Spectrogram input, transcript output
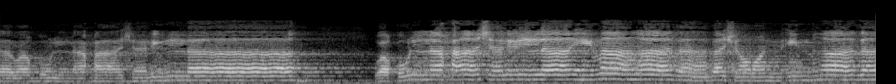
وقلن حاش لله وقلن حاش لله ما هذا بشرا إن هذا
